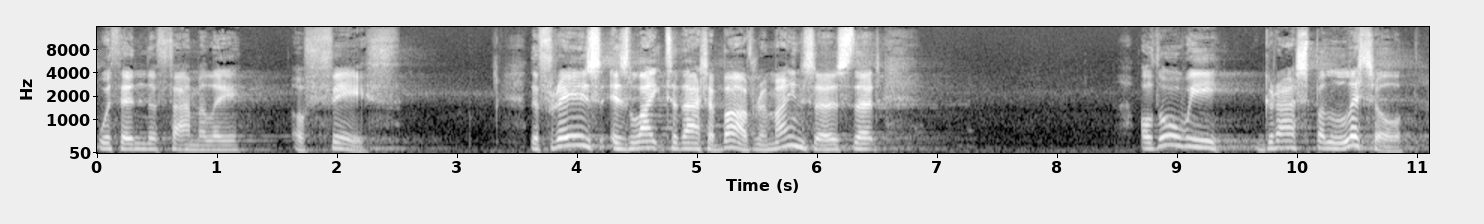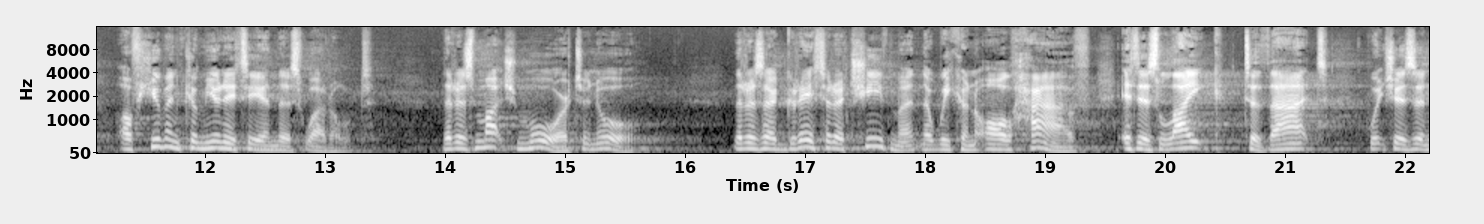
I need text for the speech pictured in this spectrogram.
within the family of faith. The phrase is like to that above reminds us that although we grasp a little of human community in this world, there is much more to know. There is a greater achievement that we can all have it is like to that which is in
